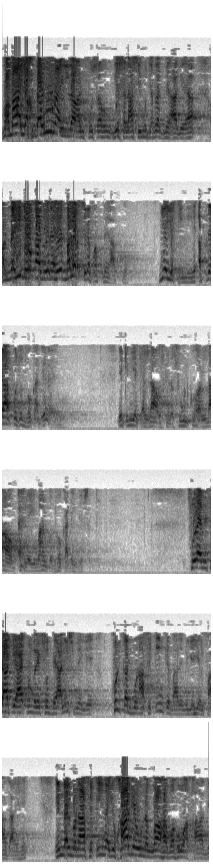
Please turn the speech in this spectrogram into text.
وما یخدعون اللہ انفسا یہ سلاسی مجرد میں آ گیا اور نہیں دھوکہ دے رہے، مگر صرف اپنے آپ کو۔ یہ یقینی ہے، اپنے آپ کو تو دھوکہ دے رہے ہو۔ لیکن یہ کہ اللہ اس کے رسول کو اور اللہ اور اہل ایمان کو دھوکہ نہیں دے سکتے۔ سورہ نساء کی آیت نمبر ایک سو بیالیس میں یہ کھل کر منافقین کے بارے میں یہی الفاظ آئے ہیں۔ ان المنافقین یخاد اللہ وہ خاد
